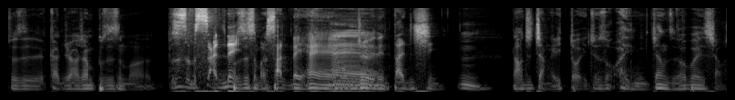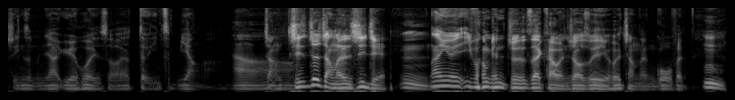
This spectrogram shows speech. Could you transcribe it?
就是感觉好像不是什么不是什么善类，不是什么善类，嘿，我们就有点担心，嗯。然后就讲了一堆，就说：“哎，你这样子会不会小心？怎么？人家约会的时候要对你怎么样啊？”讲其实就讲的很细节，嗯。那因为一方面就是在开玩笑，所以也会讲的很过分，嗯。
